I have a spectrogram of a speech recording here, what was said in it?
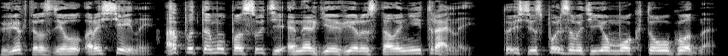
Вектор сделал рассеянный, а потому, по сути, энергия веры стала нейтральной. То есть использовать ее мог кто угодно.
